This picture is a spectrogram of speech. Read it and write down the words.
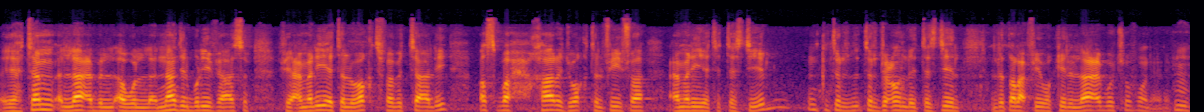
يهتم اللاعب ال- أو النادي البوليفي آسف في عملية الوقت. فبالتالي أصبح خارج وقت الفيفا عملية التسجيل. يمكن ترج- ترجعون للتسجيل اللي طلع فيه وكيل اللاعب وتشوفون يعني مم.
